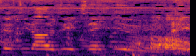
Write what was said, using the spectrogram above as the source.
fifty dollars each. Thank you. Oh.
